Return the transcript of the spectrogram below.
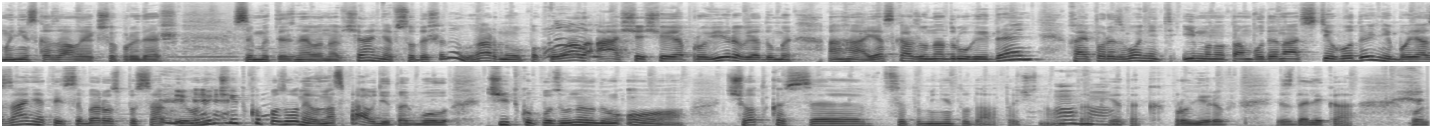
Мені сказали, якщо пройдеш семитижневе навчання, все дешево, ну, гарно упакували. А ще що я провірив, я думаю, ага, я скажу на другий день, хай перезвонять іменно там в 11 годині, бо я зайнятий, себе розписав. І вони чітко позвонили. Насправді так було. Чітко позвонили, думаю, о, чіткость, це, це то мені туди точно. Так, я так провірив іздаліка. Ну,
